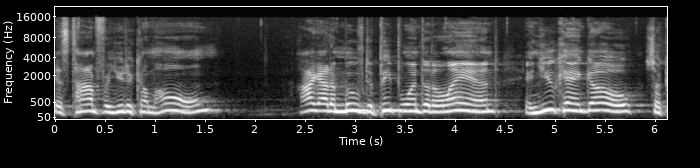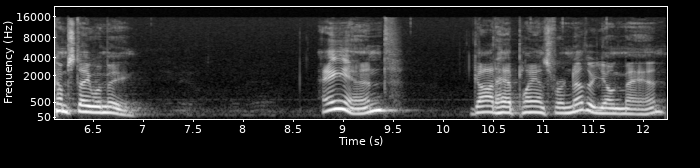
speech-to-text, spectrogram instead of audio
It's time for you to come home. I got to move the people into the land, and you can't go, so come stay with me. And God had plans for another young man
